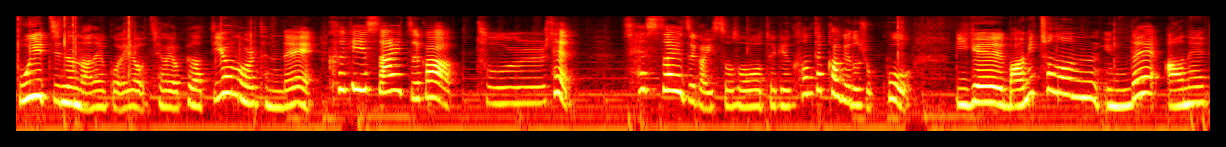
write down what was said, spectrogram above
보이지는 않을 거예요. 제가 옆에다 띄워놓을 텐데 크기 사이즈가 둘, 셋! 셋 사이즈가 있어서 되게 선택하기도 좋고 이게 12,000원인데 안에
